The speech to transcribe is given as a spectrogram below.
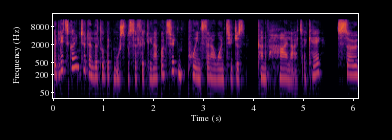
But let's go into it a little bit more specifically. And I've got certain points that I want to just kind of highlight, okay? So,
